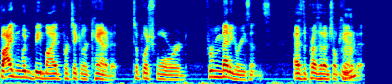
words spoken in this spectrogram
Biden wouldn't be my particular candidate to push forward for many reasons as the presidential mm-hmm. candidate.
